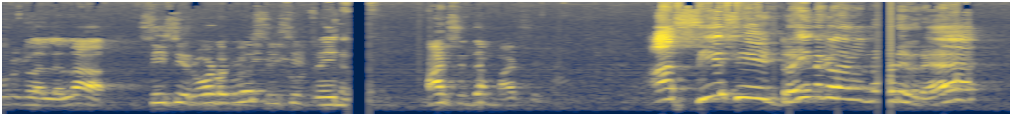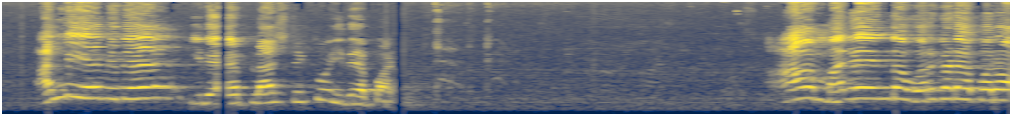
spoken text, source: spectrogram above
ಊರುಗಳಲ್ಲೆಲ್ಲ ಸಿ ಸಿ ರೋಡ್ಗಳು ಸಿ ಸಿ ಡ್ರೈನ್ ಮಾಡಿಸಿದ್ದೆ ಮಾಡಿಸಿದ್ದೆ. ಆ ಸಿ ಸಿ ಡ್ರೈನ್ಗಳಲ್ಲಿ ನೋಡಿದ್ರೆ ಅಲ್ಲಿ ಏನಿದೆ? ಇದೆ ಪ್ಲಾಸ್ಟಿಕ್ ಇದೆ ಬಾಟಲ್ ಆ ಮನೆಯಿಂದ ಹೊರಗಡೆ ಬರೋ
